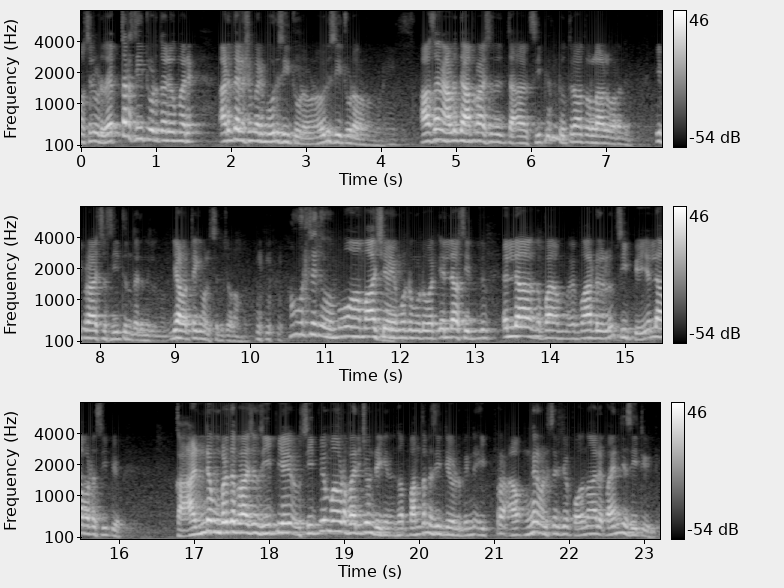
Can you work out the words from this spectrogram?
മസിൽ കൊടുത്തത് എത്ര സീറ്റ് കൊടുത്താലും ഇവന്മാർ അടുത്ത ഇലക്ഷൻ വരുമ്പോൾ ഒരു സീറ്റ് കൂടെ വേണം ഒരു സീറ്റ് കൂടെ വേണം അവസാനം അവിടുത്തെ ആ പ്രാവശ്യത്തിൽ സി പി എമ്മിന്റെ ഉത്തരവാദിത്തമുള്ള ആൾ പറഞ്ഞു. ഈ പ്രാവശ്യം സീറ്റും തരുന്നില്ലെന്ന് ഇയാൾ ഒറ്റയ്ക്ക് മത്സരിച്ചോളാം. ആ ഒറ്റയ്ക്ക് വാശിയായി അങ്ങോട്ടും ഇങ്ങോട്ടും എല്ലാ സീറ്റിലും എല്ലാ വാർഡുകളിലും സി പി ഐ എല്ലാ വാർഡും സി പി എം അതിന്റെ മുമ്പത്തെ പ്രാവശ്യം C P I C P M അവിടെ ഭരിച്ചുകൊണ്ടിരിക്കുന്നത് പന്ത്രണ്ട് സീറ്റേ ഉള്ളൂ. പിന്നെ ഇപ്ര അങ്ങനെ മത്സരിച്ച് പതിനാല് പതിനഞ്ച് സീറ്റ് കിട്ടി.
